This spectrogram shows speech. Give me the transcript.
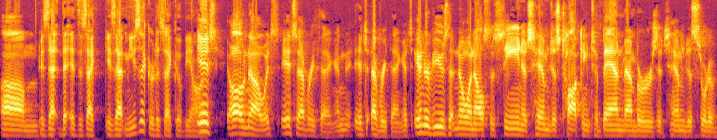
Um, is that is that is that music or does that go beyond? It's oh no, it's it's everything, and it's everything. It's interviews that no one else has seen. It's him just talking to band members. It's him just sort of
